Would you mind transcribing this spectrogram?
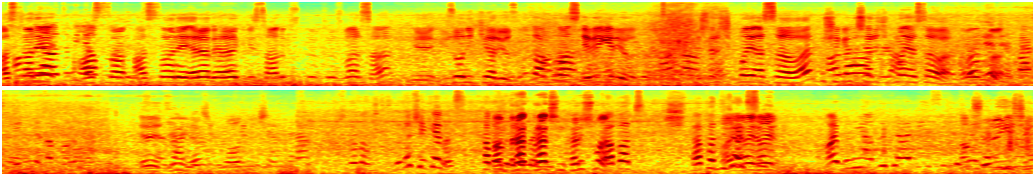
Hastaneye, ameliyatımı hasta, yapmadınız. hastaneye herhangi, herhangi bir sağlık sıkıntınız varsa e, 112 arıyorsunuz. Ambulans eve geliyor. Dışarı çıkma yasağı var. Bu şekilde dışarı çıkma yasağı var. Tamam mı? Evet, bak benim de raporum var. Evet. Bir şey. Ben şuna bak, Bunu çekemez. Kapat Tamam bırak bırak şimdi karışma. Kapat. Kapatacaksın. Hayır, hayır, Hayır bunu yaptık terbiyesiz. Tamam, şöyle geçin.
